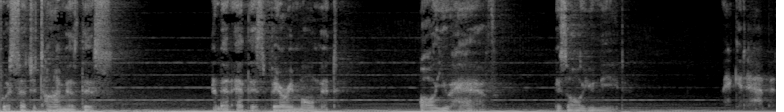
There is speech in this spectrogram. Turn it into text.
for such a time as this, and that at this very moment, all you have is all you need. Make it happen.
